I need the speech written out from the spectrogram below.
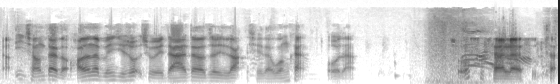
然后一枪带走。好的，那本期解说就为大家带到这里了，谢谢大家观看，欧的，说素材来素材。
